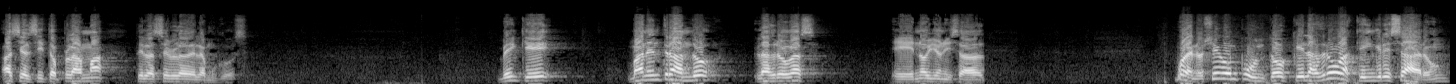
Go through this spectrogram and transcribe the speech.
hacia el citoplasma de la célula de la mucosa. Ven que van entrando las drogas eh, no ionizadas. Bueno, llega un punto que las drogas que ingresaron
